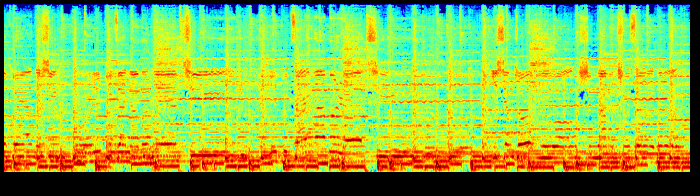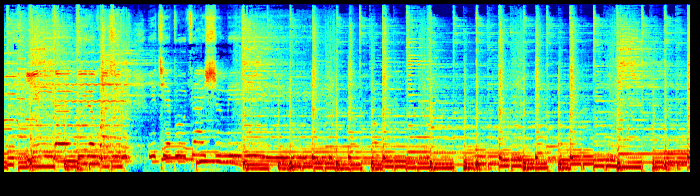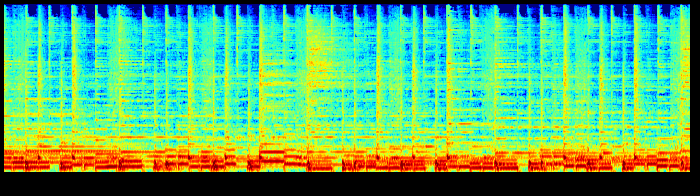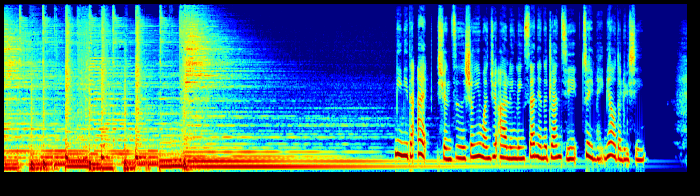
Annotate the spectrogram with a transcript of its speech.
颗灰暗的心，我已不再那么年轻，也不再那么热情。臆想中的我是那么出色的，赢得你的欢心，一切不再是秘。选自声音玩具2003年的专辑《最美妙的旅行》。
